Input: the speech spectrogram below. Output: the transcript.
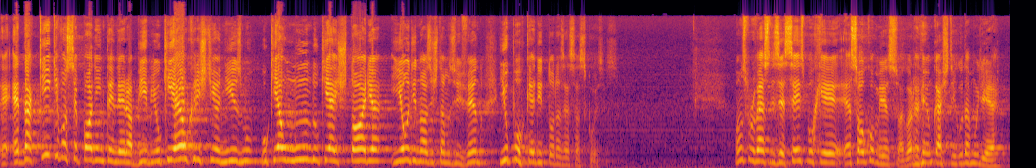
é, é daqui que você pode entender a Bíblia, o que é o cristianismo, o que é o mundo, o que é a história e onde nós estamos vivendo e o porquê de todas essas coisas. Vamos para o verso 16, porque é só o começo, agora vem o castigo da mulher.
